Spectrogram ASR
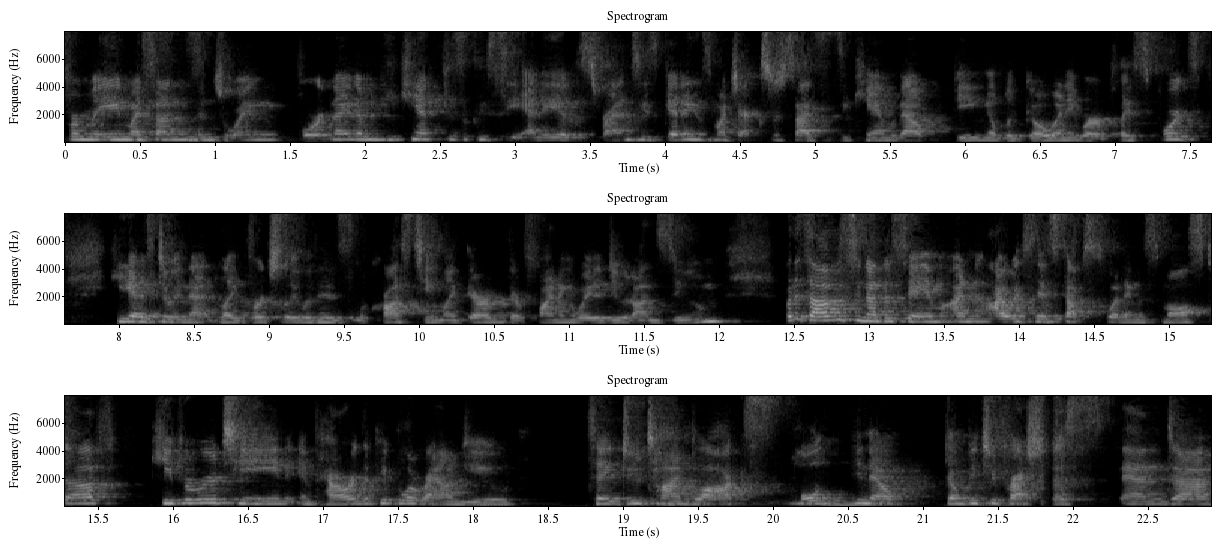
for me, my son's enjoying Fortnite. I mean, he can't physically see any of his friends. He's getting as much exercise as he can without being able to go anywhere or play sports. He has doing that like virtually with his lacrosse team. Like they're they're finding a way to do it on Zoom, but it's obviously not the same. And I would say stop sweating the small stuff keep a routine, empower the people around you, take do time blocks, hold, you know, don't be too precious. And uh,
